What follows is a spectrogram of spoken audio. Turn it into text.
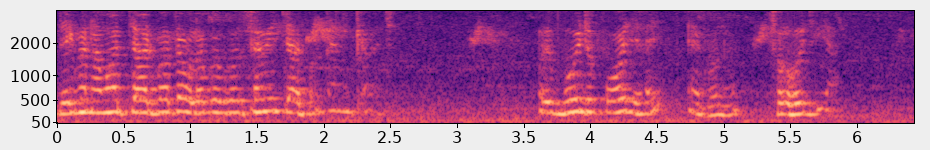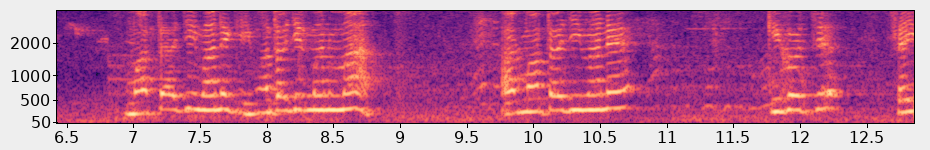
দেখবেন আমার চার পাতা অলক গোস্বামী চার পাতা লেখা আছে। ওই বইটা পাওয়া যায় এখনও সহজিয়া। মাতাজি মানে কি? মাতাজির মানে মা? আর মাতাজি মানে কি করছে? সেই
